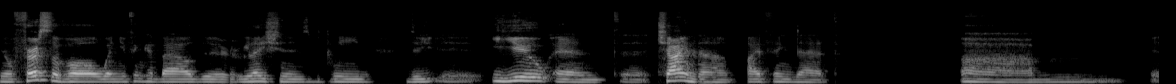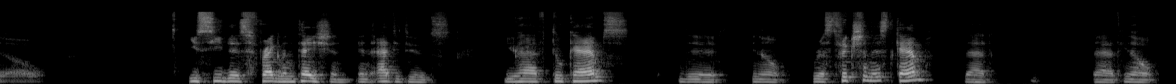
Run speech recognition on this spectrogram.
you know, first of all, when you think about the relations between the uh, EU and uh, China, I think that um, you know you see this fragmentation in attitudes. You have two camps: the you know restrictionist camp that that you know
